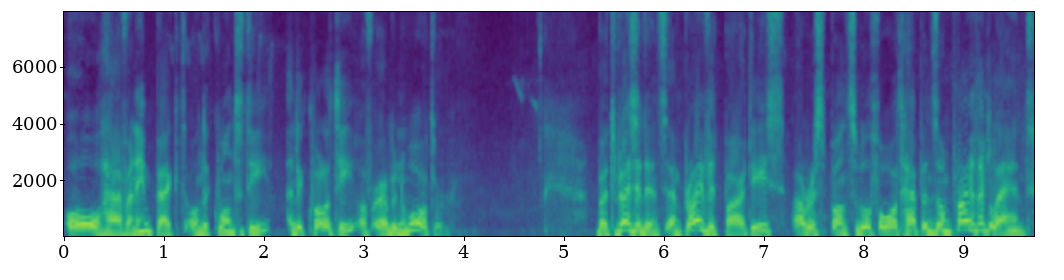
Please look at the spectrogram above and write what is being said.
all have an impact on the quantity and the quality of urban water. But residents and private parties are responsible for what happens on private land,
